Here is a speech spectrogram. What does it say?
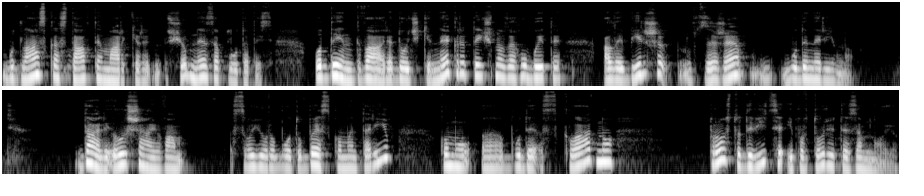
будь ласка, ставте маркери, щоб не заплутатись. Один-два рядочки не критично загубити, але більше вже буде нерівно. Далі лишаю вам свою роботу без коментарів. Кому е, буде складно, просто дивіться і повторюйте за мною.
